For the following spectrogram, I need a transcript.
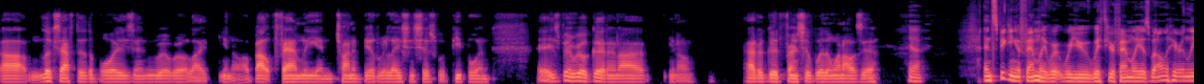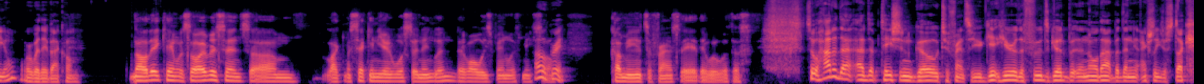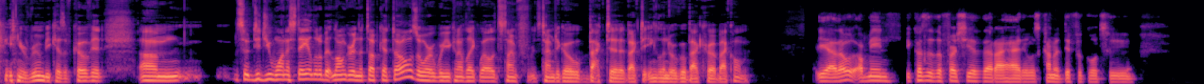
um, looks after the boys and real, real like, you know, about family and trying to build relationships with people. And he's been real good. And I, you know, had a good friendship with him when I was there. Yeah. And speaking of family, were, were you with your family as well here in Lyon or were they back home? No, they came with, so ever since, um, like my second year in Worcester in England, they've always been with me. Oh, so great. Coming into France, they, they were with us. So how did that adaptation go to France? So you get here, the food's good, but and all that, but then actually you're stuck in your room because of COVID. Um, so did you want to stay a little bit longer in the top 14 or were you kind of like, well, it's time for, it's time to go back to, back to England or go back, uh, back home? Yeah, I mean, because of the first year that I had, it was kind of difficult to,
